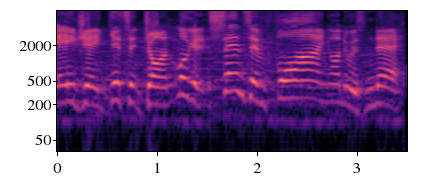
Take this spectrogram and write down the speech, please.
AJ gets it done. Look at it. Sends him flying onto his neck.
